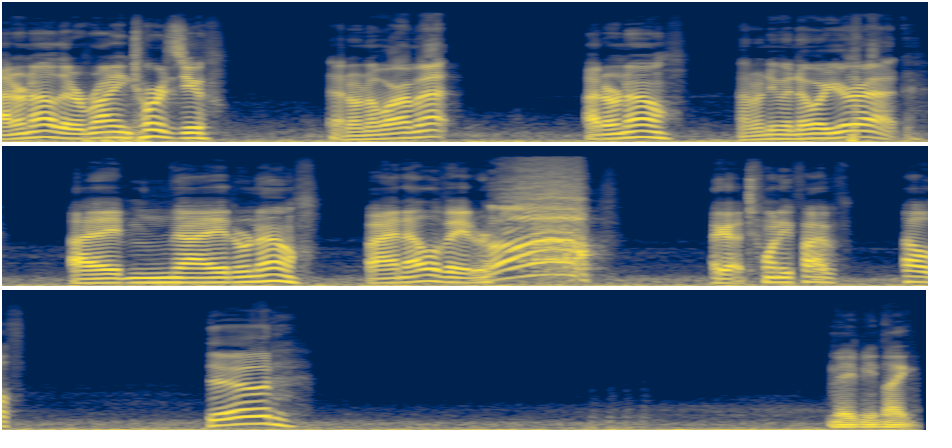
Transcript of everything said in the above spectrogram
I don't know. They're running towards you. I don't know where I'm at. I don't know. I don't even know where you're at. I'm. I don't know. By an elevator. Oh! I got 25 health. Dude, Maybe like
